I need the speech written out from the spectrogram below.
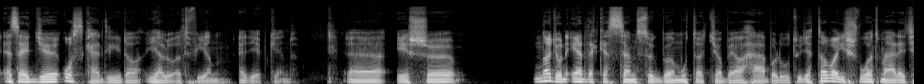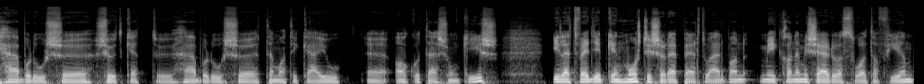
Ez egy Oscar-díjra jelölt film egyébként. És nagyon érdekes szemszögből mutatja be a háborút. Ugye tavaly is volt már egy háborús, sőt kettő háborús tematikájú alkotásunk is, illetve egyébként most is a repertoárban, még ha nem is erről szólt a film,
